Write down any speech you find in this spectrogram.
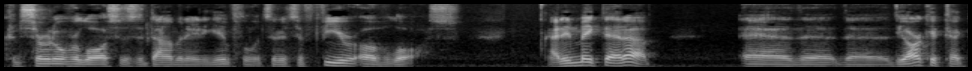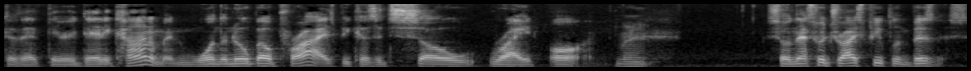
Concern over loss is a dominating influence, and it's a fear of loss. I didn't make that up. Uh, the, the the architect of that theory, Danny Kahneman, won the Nobel Prize because it's so right on. Right. So and that's what drives people in business:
